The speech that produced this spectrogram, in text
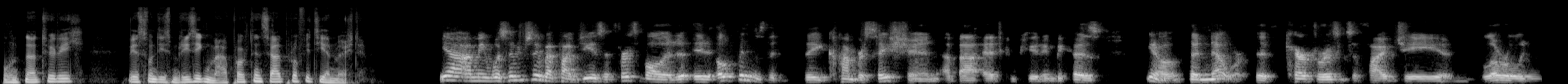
und natürlich, wie es von diesem riesigen Marktpotenzial profitieren möchte. Yeah, I mean, what's interesting about 5G is that first of all, it, it opens the, the conversation about edge computing because, you know, the network, the characteristics of 5G and lowering,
